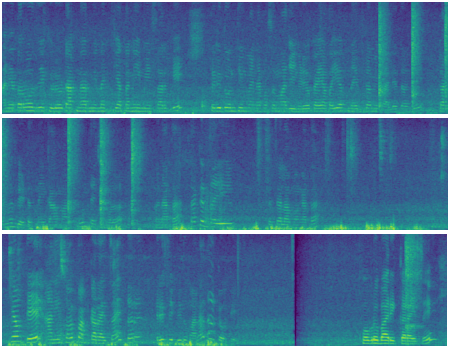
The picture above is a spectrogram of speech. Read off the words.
आणि आता रोज एक व्हिडिओ टाकणार मी नक्की आता नेहमी सारखे. तरी दोन तीन महिन्यापासून माझे व्हिडिओ काही आता येत नाहीत कमी झाले तर ते टाईमच भेटत नाही कामातून त्याच्यामुळं. पण आता टाकत जाईल. तर चला मग आता ठेवते आणि स्वयंपाक करायचा आहे तर रेसिपी तुम्हाला दाखवते. खोबरं बारीक करायचं आहे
